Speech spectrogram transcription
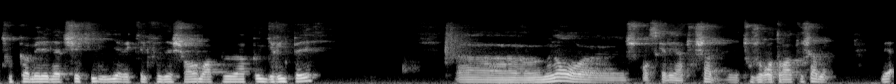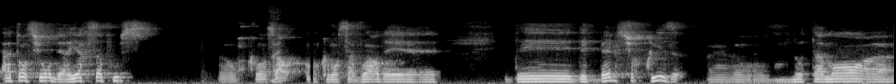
tout comme Elena Tchekini, avec qui elle faisait chambre, un peu, un peu grippée. mais non, je pense qu'elle est intouchable, toujours autant intouchable. Mais attention, derrière ça pousse. On commence, à, on commence à voir des, des, des belles surprises, euh, notamment euh,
